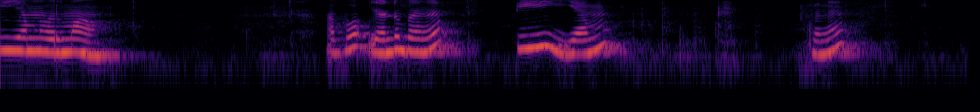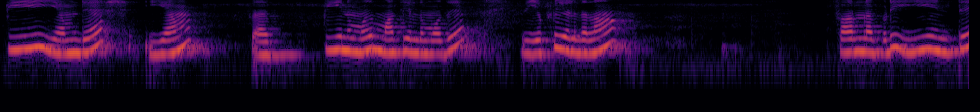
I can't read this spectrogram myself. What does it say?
பிஎம்னு வருமா? அப்போது இது ரெண்டும் பாருங்க. பிஎம் பாருங்க. பிஎம் டேஷ் எம் பின்னும் போது மாற்றி எழுதும் போது இது எப்படி எழுதலாம்? ஃபார்முலா படி E into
